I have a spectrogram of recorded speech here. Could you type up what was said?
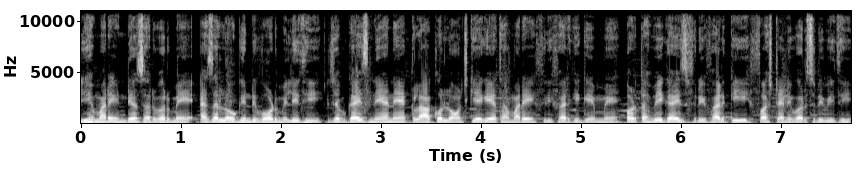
ये हमारे इंडियन सर्वर में as a log in reward मिली थी। जब गाइज़ नया नया क्लाक को लॉन्च किया गया था हमारे फ्री फायर के गेम में। और तभी गाइज़ फ्री फायर की फ़र्स्ट एनिवर्सरी भी थी।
